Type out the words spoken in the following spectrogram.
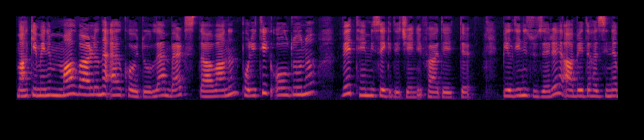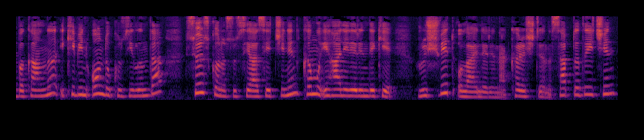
Mahkemenin mal varlığına el koyduğu Lembergs, davanın politik olduğunu ve temize gideceğini ifade etti. Bildiğiniz üzere ABD Hazine Bakanlığı 2019 yılında söz konusu siyasetçinin kamu ihalelerindeki rüşvet olaylarına karıştığını saptadığı için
